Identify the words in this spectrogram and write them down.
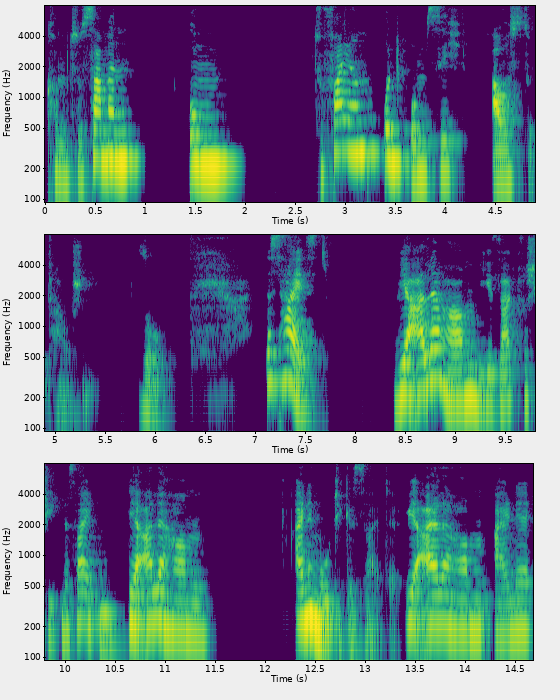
kommen zusammen, um zu feiern und um sich auszutauschen. So. Das heißt, wir alle haben, wie gesagt, verschiedene Seiten. Wir alle haben eine mutige Seite. Wir alle haben eine,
